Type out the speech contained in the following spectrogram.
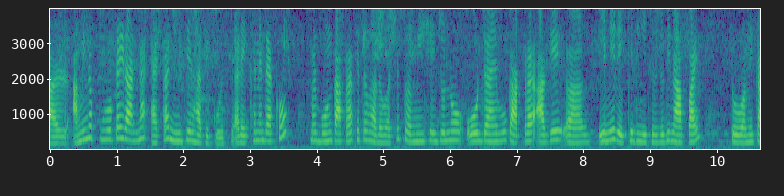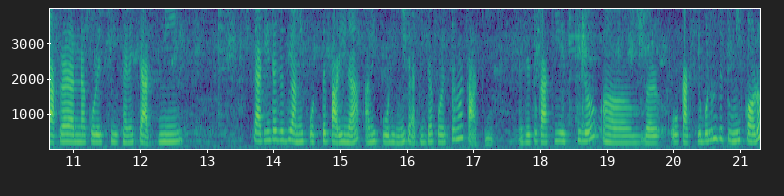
আর আমি না পুরোটাই রান্না একা নিজের হাতে করেছি। আর এখানে দেখো, আমার বোন কাঁকড়া খেতে ভালোবাসে, তো আমি সেই জন্য ওর জামাইবু কাঁকড়া আগে এনে রেখে দিয়েছিল, যদি না পায়। তো আমি কাঁকড়া রান্না করেছি, এখানে চাটনি। চাটনিটা যদি আমি করতে পারি না, আমি করিনি, চাটনিটা করেছে আমার কাকি। যেহেতু কাকি এসেছিল ও কাকিকে বললাম যে, তুমি করো,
